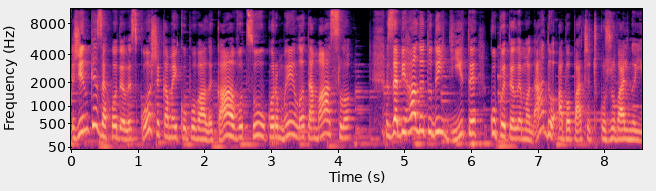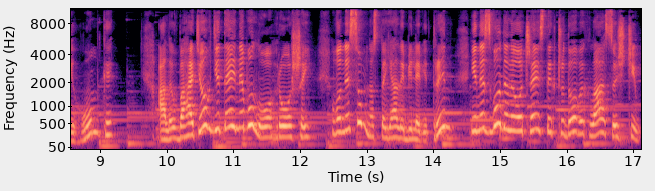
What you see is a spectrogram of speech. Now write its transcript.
Жінки заходили з кошиками й купували каву, цукор, мило та масло. Забігали туди й діти купити лимонаду або пачечку жувальної гумки. Але в багатьох дітей не було грошей. Вони сумно стояли біля вітрин і не зводили очей з тих чудових ласощів,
